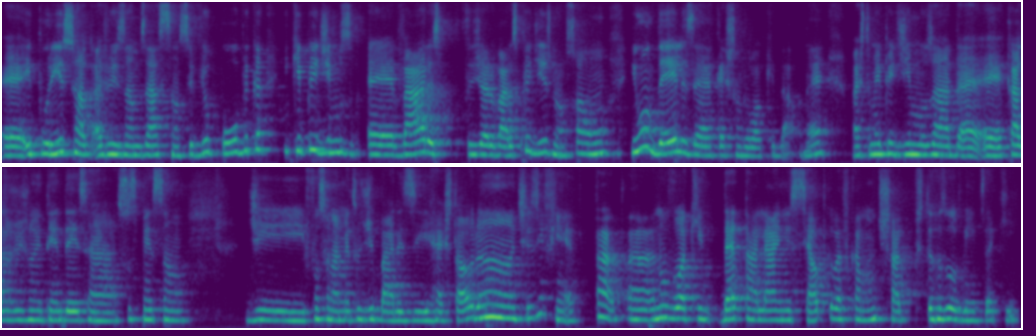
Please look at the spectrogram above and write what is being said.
é, e por isso ajuizamos a ação civil pública e que pedimos é, vários, fizeram vários pedidos, não só um, e um deles é a questão do lockdown, né? Mas também pedimos, a, é, caso o juiz não entendesse, a suspensão de funcionamento de bares e restaurantes, enfim, é, tá, eu não vou aqui detalhar inicial, porque vai ficar muito chato para os teus ouvintes aqui.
